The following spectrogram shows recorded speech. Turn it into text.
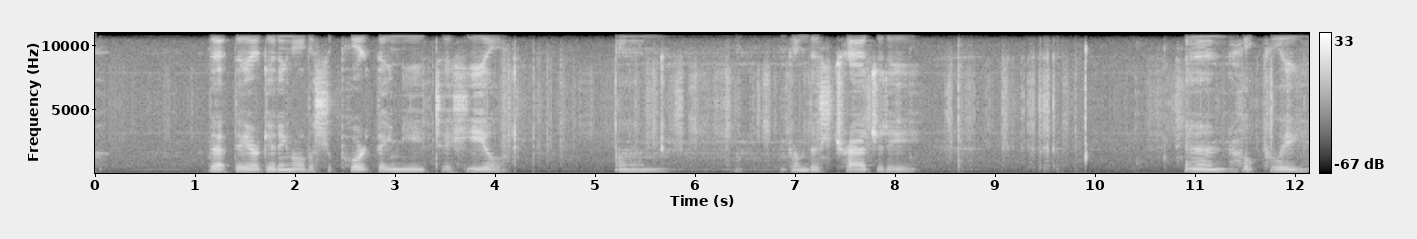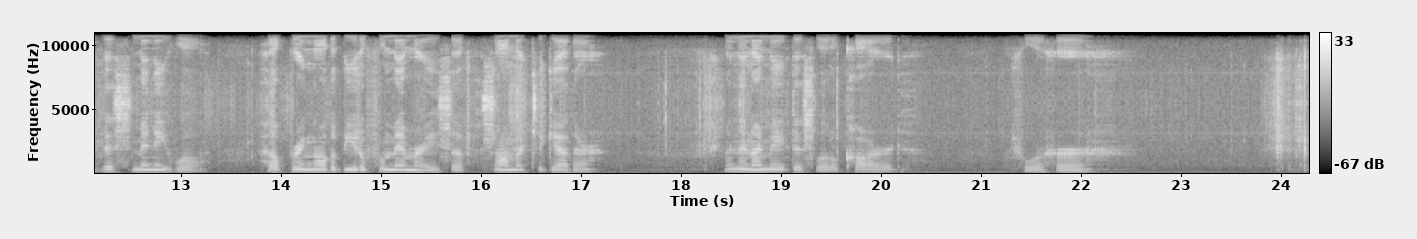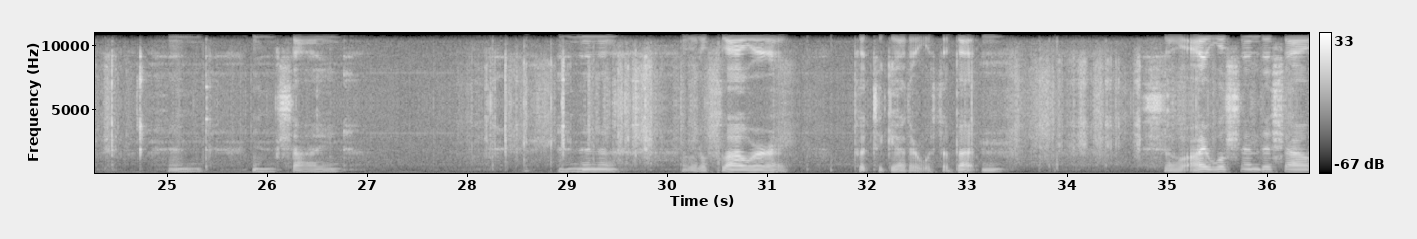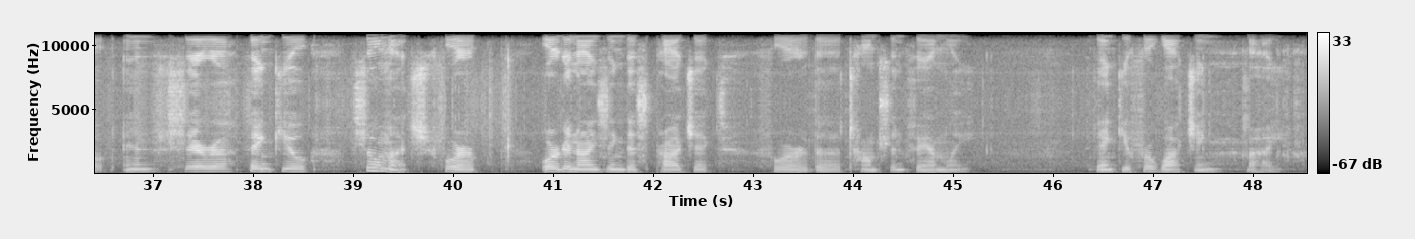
that they are getting all the support they need to heal um, from this tragedy. And hopefully this mini will help bring all the beautiful memories of Somer together. And then I made this little card for her and inside. And then a, a, little flower I put together with a button. So I will send this out. And Sarah thank you so much for organizing this project for the Thompson family. Thank you for watching. Bye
